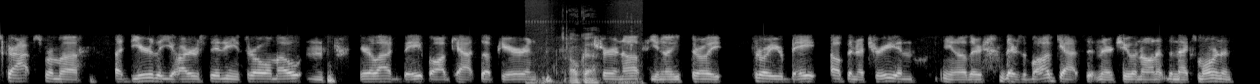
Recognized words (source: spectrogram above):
scraps from a, a deer that you harvested and you throw them out and you're allowed to bait bobcats up here and Okay. sure enough you know you throw throw your bait up in a tree and you know there's there's a bobcat sitting there chewing on it the next morning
